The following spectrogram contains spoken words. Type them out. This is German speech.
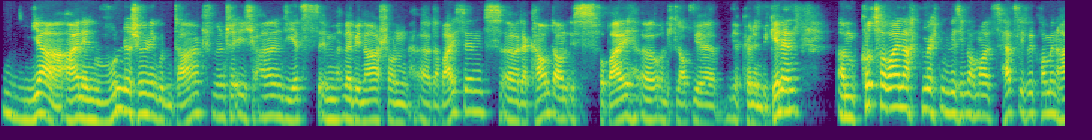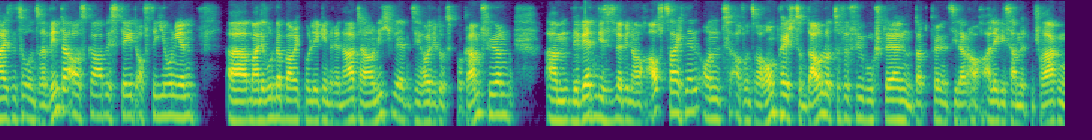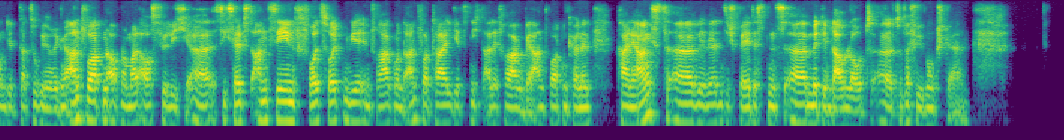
Ja, einen wunderschönen guten Tag wünsche ich allen, die jetzt im Webinar schon äh, dabei sind. Äh, der Countdown ist vorbei äh, und ich glaube, wir, wir können beginnen. Ähm, kurz vor Weihnachten möchten wir Sie nochmals herzlich willkommen heißen zu unserer Winterausgabe State of the Union. Äh, meine wunderbare Kollegin Renata und ich werden Sie heute durchs Programm führen. Ähm, wir werden dieses Webinar auch aufzeichnen und auf unserer Homepage zum Download zur Verfügung stellen. Dort können Sie dann auch alle gesammelten Fragen und die dazugehörigen Antworten auch nochmal ausführlich äh, sich selbst ansehen. Sollten wir im Fragen- und Antwortteil jetzt nicht alle Fragen beantworten können, keine Angst. Äh, wir werden sie spätestens äh, mit dem Download äh, zur Verfügung stellen.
